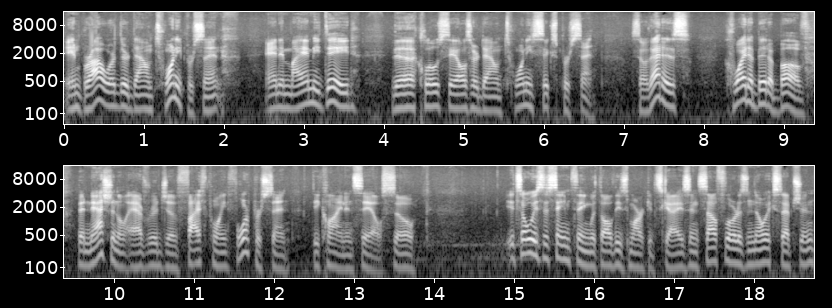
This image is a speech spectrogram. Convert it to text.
In Broward, they're down 20%. And in Miami Dade, the closed sales are down 26%. So that is quite a bit above the national average of 5.4% decline in sales. So it's always the same thing with all these markets, guys, and South Florida is no exception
